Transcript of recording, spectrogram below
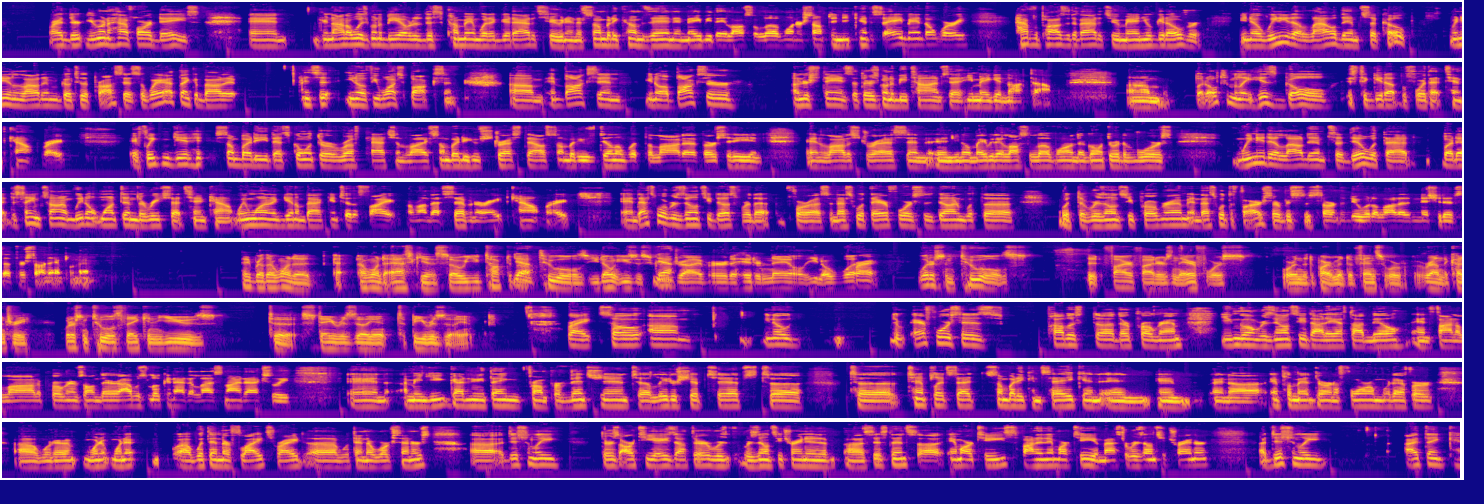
right? There, you're going to have hard days, and you're not always going to be able to just come in with a good attitude. And if somebody comes in and maybe they lost a loved one or something, you can't say, "Hey, man, don't worry, have a positive attitude, man. You'll get over it." You know, we need to allow them to cope. We need to allow them to go to the process. The way I think about it it's you know if you watch boxing um, in boxing you know a boxer understands that there's going to be times that he may get knocked out. Um, but ultimately his goal is to get up before that 10th count right? If we can get somebody that's going through a rough patch in life somebody who's stressed out somebody who's dealing with a lot of adversity and, and a lot of stress and, and you know maybe they lost a loved one they're going through a divorce we need to allow them to deal with that but at the same time, we don't want them to reach that 10 count. We want to get them back into the fight around that seven or eight count, right? And that's what resiliency does for that for us. And that's what the Air Force has done with the with the resiliency program. And that's what the fire service is starting to do with a lot of initiatives that they're starting to implement. Hey, brother, I wanted to I wanted to ask you. So you talked about Yeah. tools. You don't use a Yeah. screwdriver to hit or nail. You know what? Right. What are some tools that firefighters in the Air Force or in the Department of Defense or around the country? What are some tools they can use to stay resilient, to be resilient? Right. So, um, you know, the Air Force has published uh, their program. You can go on resiliency.af.mil and find a lot of programs on there. I was looking at it last night actually, and I mean, you got anything from prevention to leadership tips to to templates that somebody can take and and and and uh, implement during a forum, whatever, uh, whatever when it, when it uh, within their flights, right, uh, within their work centers. Uh, additionally, there's RTAs out there, res- resiliency training uh, assistants, MRTs. Find an MRT, a master resiliency trainer. Additionally, I think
